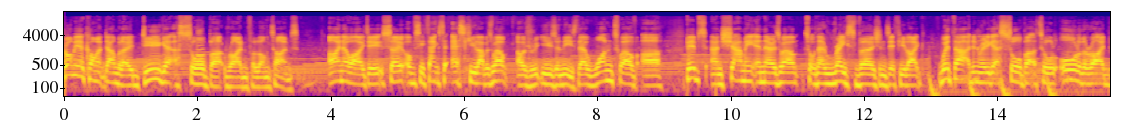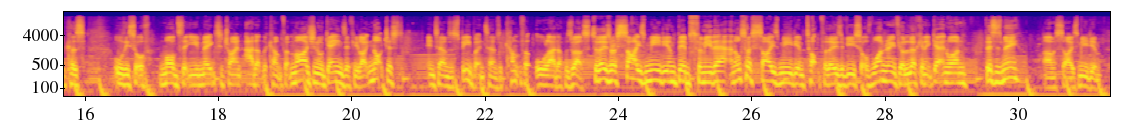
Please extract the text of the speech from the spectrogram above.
Drop me a comment down below, do you get a sore butt riding for long times? I know I do. So obviously thanks to SQ Lab as well, I was using these. They're 112R bibs and chamois in there as well, sort of their race versions if you like. With that, I didn't really get a sore butt at all, all of the ride because all these sort of mods that you make to try and add up the comfort, marginal gains if you like, not just in terms of speed, but in terms of comfort, all add up as well. So those are a size medium bibs for me there, and also a size medium top for those of you sort of wondering if you're looking at getting one. This is me, I'm a size medium.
